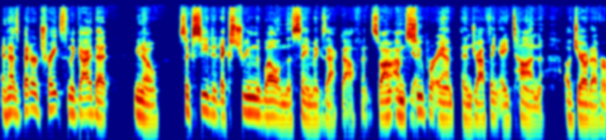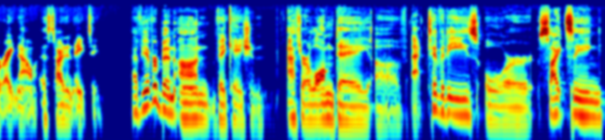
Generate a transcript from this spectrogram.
and has better traits than the guy that you know succeeded extremely well in the same exact offense. So I'm, I'm super amped and drafting a ton of Gerald Everett right now as tight end 18. Have you ever been on vacation after a long day of activities or sightseeing?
